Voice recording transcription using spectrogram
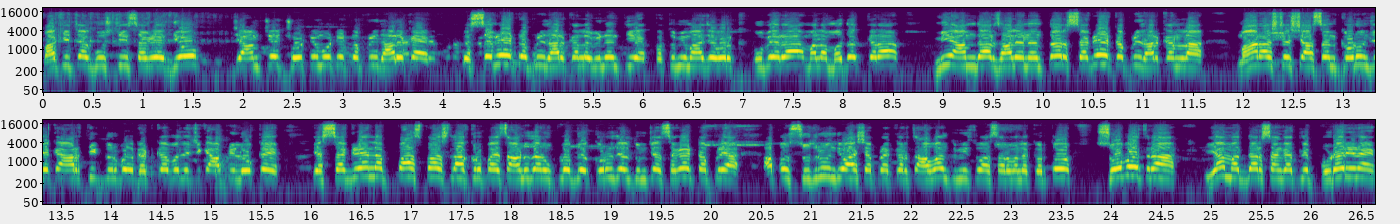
बाकीच्या गोष्टी सगळ्या देऊ. जे आमचे छोटे मोठे टपरी धारक आहे त्या सगळ्या टपरी धारकांना विनंती आहे का तुम्ही माझ्यावर उभे राहा मला मदत करा. मी आमदार झाल्यानंतर सगळ्या टपरी धारकांना महाराष्ट्र शासनकडून जे काही आर्थिक दुर्बल घटकामधले जे काही आपली लोक आहे त्या सगळ्यांना पाच पाच लाख रुपयाचं अनुदान उपलब्ध करून देईल. तुमच्या सगळ्या टपऱ्या आपण सुधरून देऊ अशा प्रकारचं आव्हान तुम्ही सर्वांना करतो. सोबत राहा. या मतदारसंघातले पुढारी नाही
